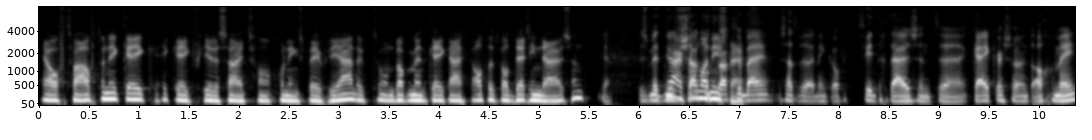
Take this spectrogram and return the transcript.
11, 12 toen ik keek. Ik keek via de site van GroenLinks PvdA. Toen op dat moment keek ik eigenlijk altijd wel 13.000. Ja. Dus met Ja, dat niet contract erbij zaten we denk ik over 20.000 eh, kijkers zo in het algemeen.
